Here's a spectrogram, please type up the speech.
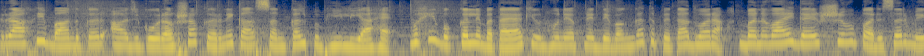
राखी बांधकर आज गोरक्षा करने का संकल्प भी लिया है। वहीं बुक्कल ने बताया कि उन्होंने अपने दिवंगत पिता द्वारा बनवाए गए शिव परिसर में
